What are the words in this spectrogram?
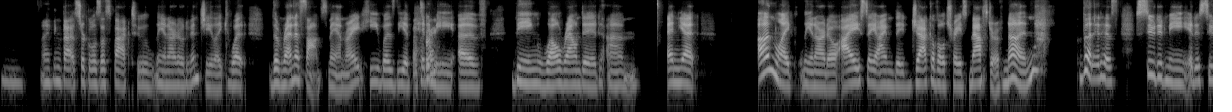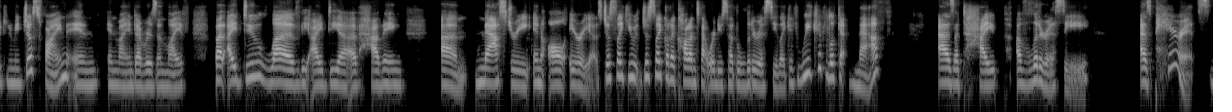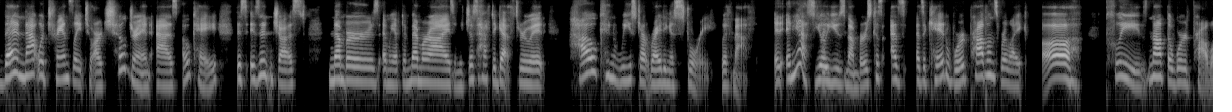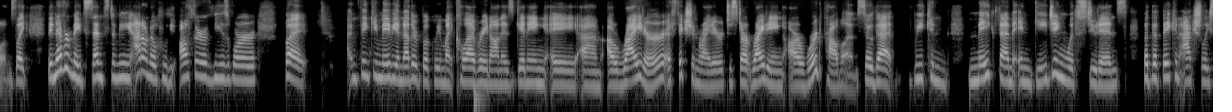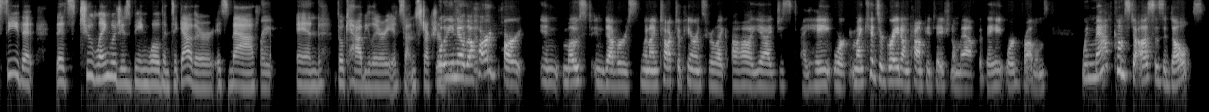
Mm. I think that circles us back to Leonardo da Vinci, like what the Renaissance man, right? He was the epitome right. of being well rounded. Um, and yet, unlike Leonardo, I say I'm the jack of all trades, master of none. but it has suited me it has suited me just fine in in my endeavors in life but i do love the idea of having um, mastery in all areas. Just like you, just like when I caught onto that word you said, literacy. Like if we could look at math as a type of literacy as parents, then that would translate to our children as okay, this isn't just numbers and we have to memorize and we just have to get through it. How can we start writing a story with math? And, and yes, you'll use numbers because as as a kid, word problems were like, oh, please, not the word problems. Like they never made sense to me. I don't know who the author of these were, but I'm thinking maybe another book we might collaborate on is getting a um, a writer, a fiction writer, to start writing our word problems, so that we can make them engaging with students but that they can actually see that it's two languages being woven together it's math right. and vocabulary and sentence structure well you know the hard part in most endeavors when i talk to parents who are like oh yeah i just i hate work. My kids are great on computational math but they hate word problems. When math comes to us as adults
